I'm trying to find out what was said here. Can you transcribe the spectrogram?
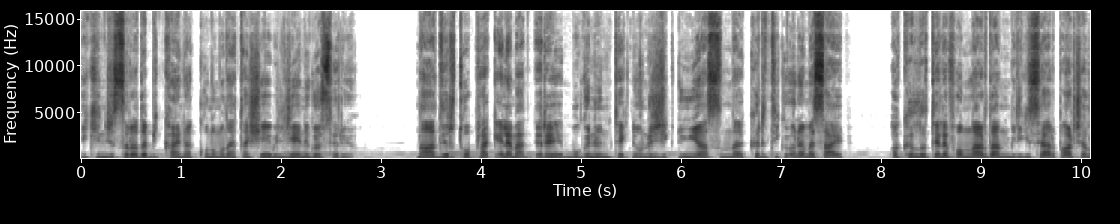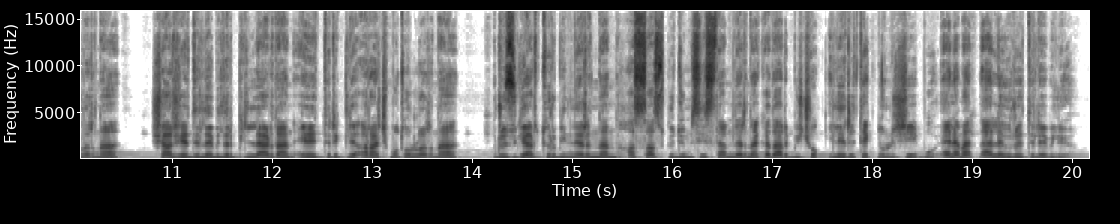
ikinci sırada bir kaynak konumuna taşıyabileceğini gösteriyor. Nadir toprak elementleri bugünün teknolojik dünyasında kritik öneme sahip. Akıllı telefonlardan bilgisayar parçalarına, şarj edilebilir pillerden elektrikli araç motorlarına, rüzgar türbinlerinden hassas güdüm sistemlerine kadar birçok ileri teknoloji bu elementlerle üretilebiliyor.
